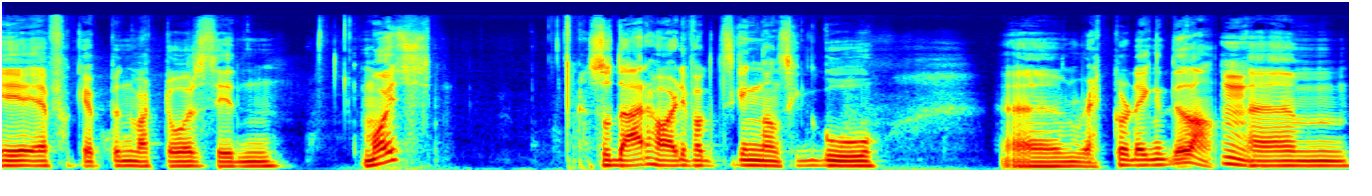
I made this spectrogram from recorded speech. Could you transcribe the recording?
i FA-cupen hvert år siden Moyes. Så der har de faktisk en ganske god eh, record, egentlig, da. Um,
